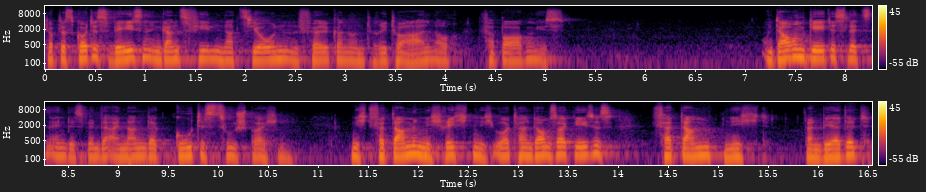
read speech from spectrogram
Ich glaube, dass Gottes Wesen in ganz vielen Nationen und Völkern und Ritualen auch verborgen ist. Und darum geht es letzten Endes, wenn wir einander Gutes zusprechen. Nicht verdammen, nicht richten, nicht urteilen. Darum sagt Jesus, verdammt nicht, dann werdet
